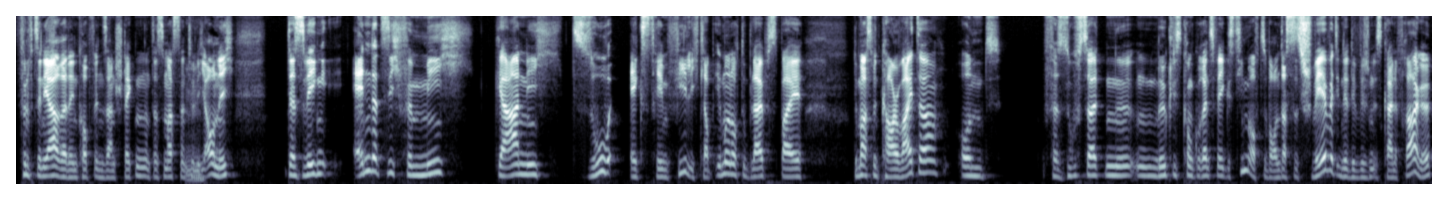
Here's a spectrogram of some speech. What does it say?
15 Jahre den Kopf in den Sand stecken und das machst du natürlich mhm. auch nicht. Deswegen ändert sich für mich gar nicht so extrem viel. Ich glaube immer noch, du bleibst bei, du machst mit Carr weiter und versuchst halt ein, ein möglichst konkurrenzfähiges Team aufzubauen. Dass es schwer wird in der Division, ist keine Frage.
